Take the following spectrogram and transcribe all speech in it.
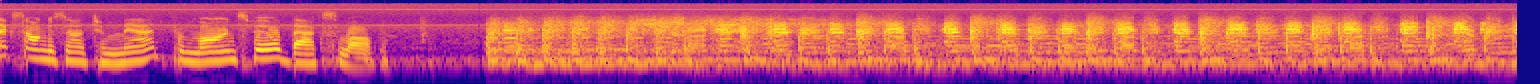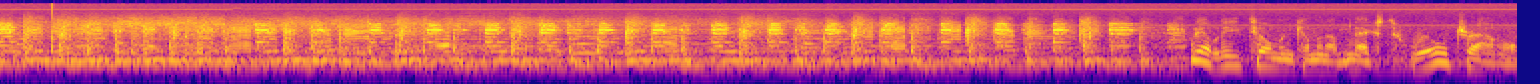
Next song is out to Matt from Lawrenceville, Backslop. We have Lee Tillman coming up next. Will Travel.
